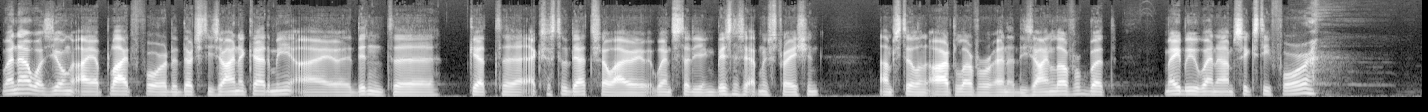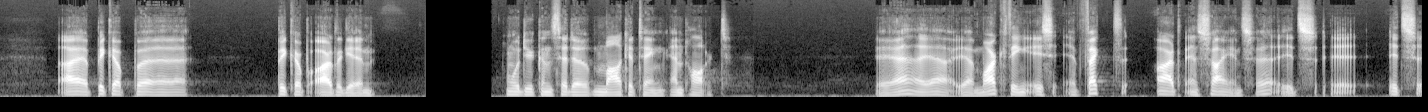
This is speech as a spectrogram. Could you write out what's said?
when I was young, I applied for the Dutch Design Academy. I uh, didn't uh, get uh, access to that, so I went studying business administration. I'm still an art lover and a design lover, but maybe when I'm 64, I pick up uh, pick up art again. Would you consider marketing and art? Yeah, yeah, yeah. Marketing is in fact art and science. Huh? It's uh, it's uh,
